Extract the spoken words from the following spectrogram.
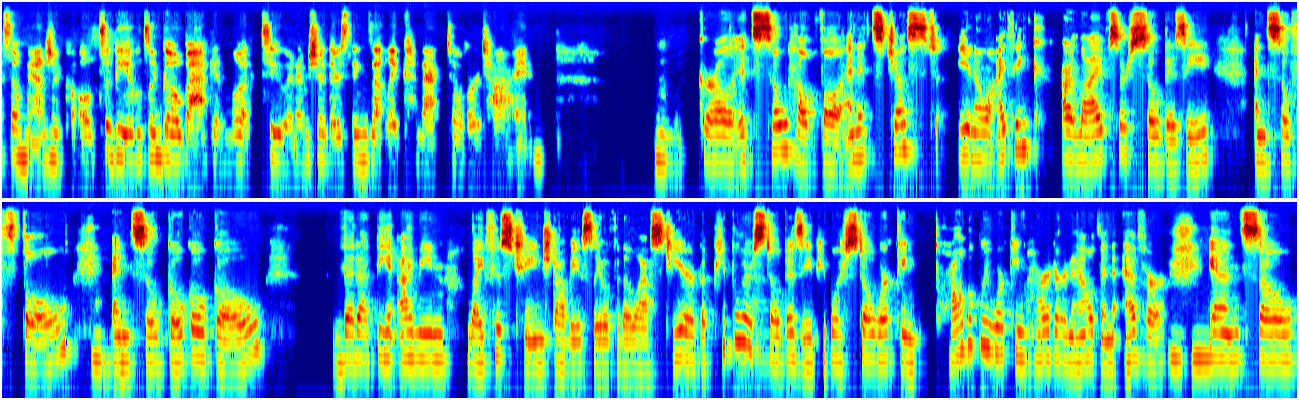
so magical to be able to go back and look too. And I'm sure there's things that like connect over time. Mm, girl, it's so helpful. And it's just, you know, I think our lives are so busy and so full mm-hmm. and so go, go, go that at the i mean life has changed obviously over the last year but people are still busy people are still working probably working harder now than ever mm-hmm. and so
